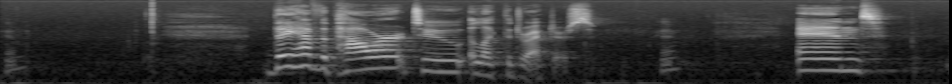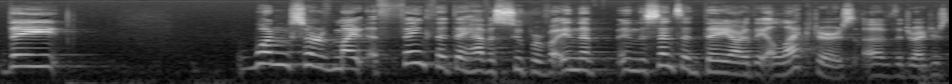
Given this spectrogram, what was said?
Okay? They have the power to elect the directors. Okay? And they, one sort of might think that they have a supervisor, in the, in the sense that they are the electors of the directors,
